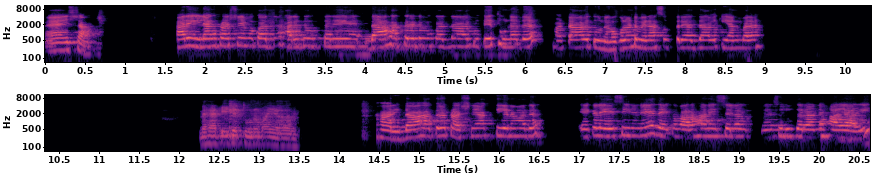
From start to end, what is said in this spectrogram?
ඈෂා. හරි ඊළඟ ප්‍රශ්නේ මොකද්ද? හරිද උත්තරේ 14ට මොකද්ද ආවේ පුතේ 3ද? මට ආවේ 3. ඔයගොල්ලන්ට වෙනස් උත්තරයක්ද ආවේ කියන්න බලන්න. නැහැ ටීචර් 3මයි ආවේ. හරි 14 ප්‍රශ්නයක් තියෙනවද? ඒක ලේසියිනේ නේද? ඒක වරහන ඉස්සෙල්ලා සුළු කරන්නේ 6යි.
